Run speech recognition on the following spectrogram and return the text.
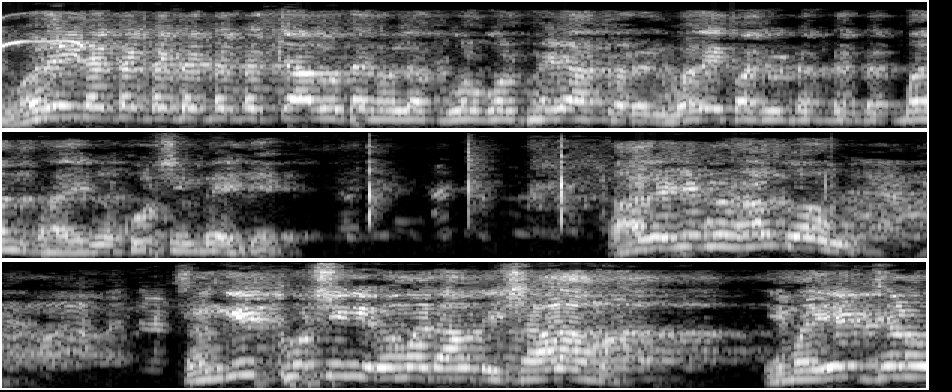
વળી ડક ડક ડક ડક ડક ચાલુ થાય એટલે ગોળ ગોળ ફેર્યા કરે વળી પાછું ડક ડક ડક બંધ થાય એટલે ખુરશી બે જાય હાલે છે ને હાલતું આવું સંગીત ખુરશીની રમત આવતી શાળામાં એમાં એક જણો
